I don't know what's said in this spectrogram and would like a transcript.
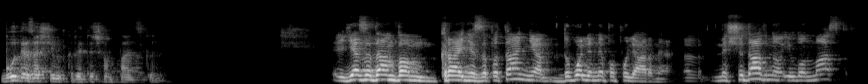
буде за що відкрити шампанське. Я задам вам крайнє запитання, доволі непопулярне. Е, Нещодавно Ілон Маск,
